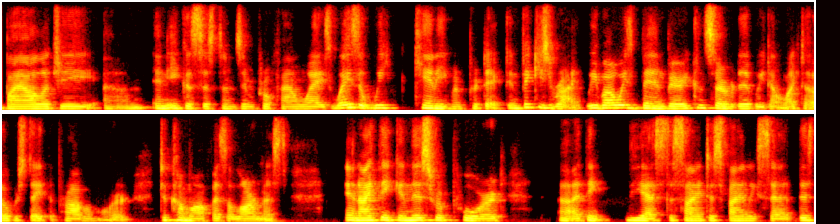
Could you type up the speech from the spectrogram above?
biology um, and ecosystems in profound ways, ways that we can't even predict. And Vicki's right. We've always been very conservative. We don't like to overstate the problem or to come off as alarmist. And I think in this report, uh, I think yes, the scientists finally said this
